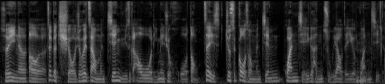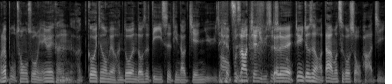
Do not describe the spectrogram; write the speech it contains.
所以呢，呃，这个球就会在我们肩鱼这个凹窝里面去活动，这也就是构成我们肩关节一个很主要的一个关节。我来补充说明，因为可能很、嗯、各位听众朋友很多人都是第一次听到肩鱼这个字、哦，不知道肩鱼是什么？对对对，肩鱼就是哦，大家有没有吃过？手扒鸡，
